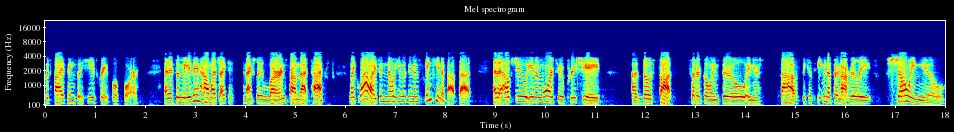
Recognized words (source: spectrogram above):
with five things that he's grateful for. And it's amazing how much I can actually learn from that text. I'm like, wow, I didn't know he was even thinking about that. And it helps you even more to appreciate uh, those thoughts that are going through in your spouse because even if they're not really showing you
